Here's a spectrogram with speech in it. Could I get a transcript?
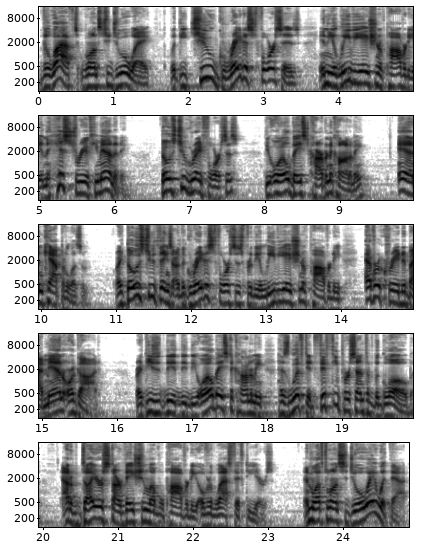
the left wants to do away with the two greatest forces in the alleviation of poverty in the history of humanity. Those two great forces, the oil based carbon economy and capitalism. Right? Those two things are the greatest forces for the alleviation of poverty ever created by man or God. Right? These, the, the, the oil based economy has lifted 50% of the globe out of dire starvation level poverty over the last 50 years. And the left wants to do away with that.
